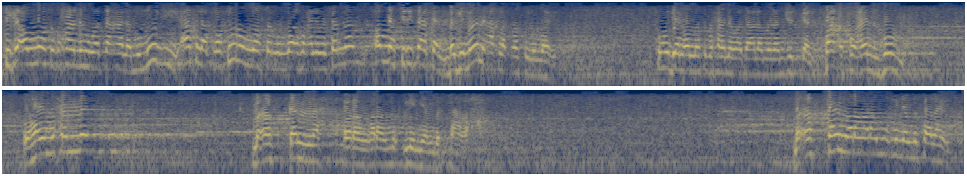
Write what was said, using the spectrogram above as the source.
Ketika Allah Subhanahu wa taala memuji akhlak Rasulullah sallallahu alaihi wasallam, Allah ceritakan bagaimana akhlak Rasulullah itu. Kemudian Allah Subhanahu wa taala melanjutkan, "Fa'fu anhum." Wahai Muhammad, maafkanlah orang-orang mukmin yang bersalah. Maafkan orang-orang mukmin yang bersalah itu.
